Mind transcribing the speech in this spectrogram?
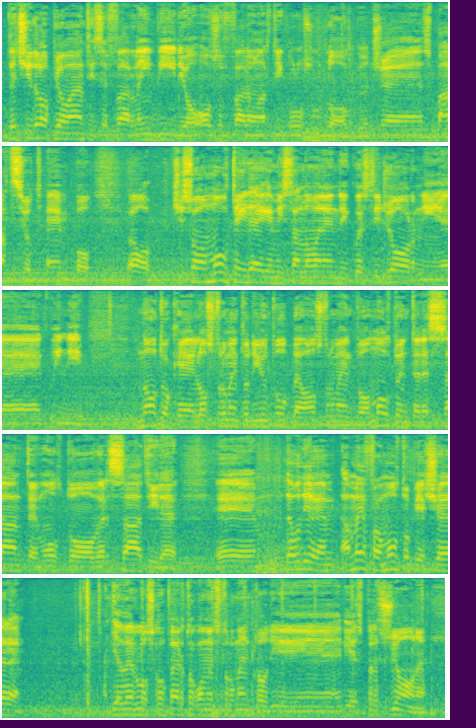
deciderò più avanti se farla in video o se fare un articolo sul blog, c'è spazio, tempo, però ci sono molte idee che mi stanno venendo in questi giorni, e quindi noto che lo strumento di YouTube è uno strumento molto interessante, molto versatile, e devo dire che a me fa molto piacere di averlo scoperto come strumento di, di espressione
